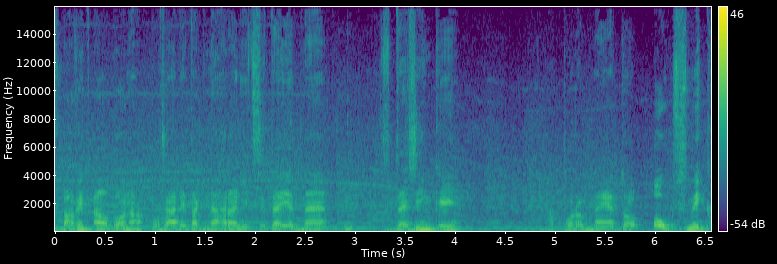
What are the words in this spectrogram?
zbavit Albona, pořád je tak na hranici té jedné vteřinky. A podobné je to... Oh, smyk!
